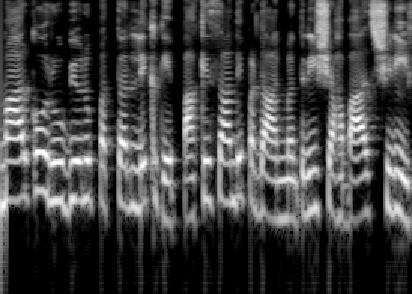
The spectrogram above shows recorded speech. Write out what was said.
ਮਾਰਕੋ ਰੂਬੀਓ ਨੂੰ ਪੱਤਰ ਲਿਖ ਕੇ ਪਾਕਿਸਤਾਨ ਦੇ ਪ੍ਰਧਾਨ ਮੰਤਰੀ ਸ਼ਾਹਬਾਜ਼ ਸ਼ਰੀਫ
